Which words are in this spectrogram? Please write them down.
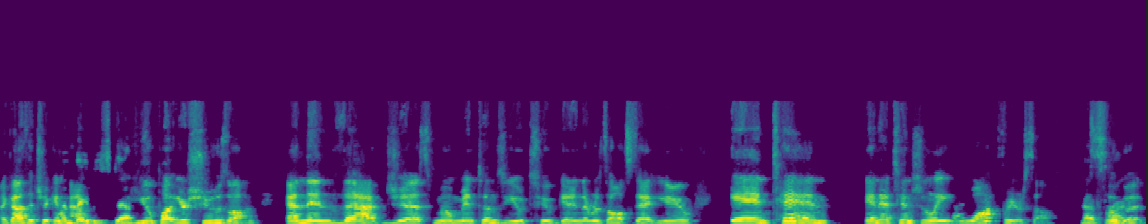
I got the chicken. One out. baby step. You put your shoes on, and then that just momentums you to getting the results that you intend and intentionally want for yourself. That's, That's so right. good.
